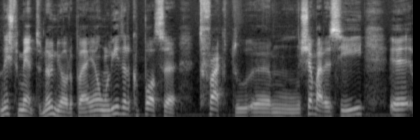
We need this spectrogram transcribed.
neste momento na União Europeia um líder que possa de facto, um, chamar a si, eh,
